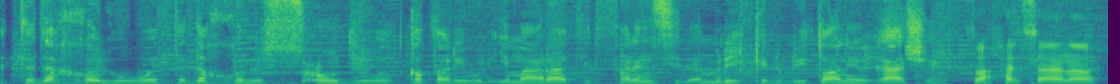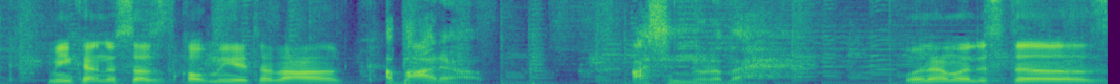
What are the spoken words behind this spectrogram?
التدخل هو التدخل السعودي والقطري والإماراتي الفرنسي الأمريكي البريطاني الغاشم. صح لسانك. مين كان أستاذ القومية تبعك؟ أبو عرب. عسنه ربح. ونعم الأستاذ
